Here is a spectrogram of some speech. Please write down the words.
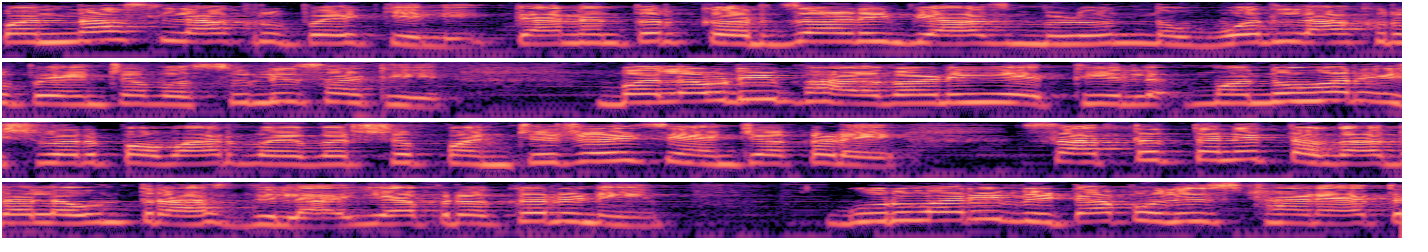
पन्नास लाख रुपये केली. त्यानंतर कर्ज आणि व्याज मिळून नव्वद लाख रुपयांच्या वसुलीसाठी बलवडी भाळवणी येथील मनोहर ईश्वर पवार वयवर्ष पंचेचाळीस यांच्याकडे सातत्याने तगादा लावून त्रास दिला. या प्रकरणी गुरुवारी विटा पोलीस ठाण्यात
